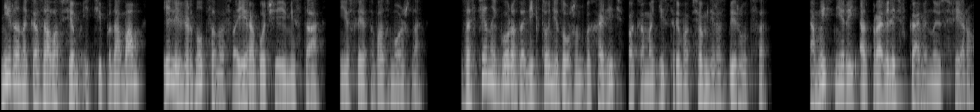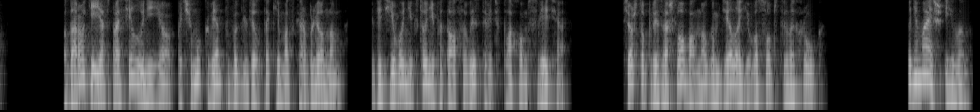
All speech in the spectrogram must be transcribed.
Нира наказала всем идти по домам или вернуться на свои рабочие места, если это возможно. За стены города никто не должен выходить, пока магистры во всем не разберутся. А мы с Нирой отправились в каменную сферу. По дороге я спросил у нее, почему Квент выглядел таким оскорбленным, ведь его никто не пытался выставить в плохом свете. Все, что произошло, во многом дело его собственных рук. Понимаешь, Илон,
